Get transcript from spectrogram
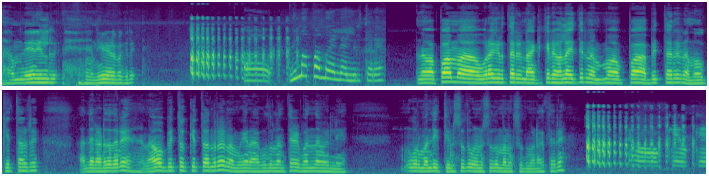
ನಮ್ದೇನಿಲ್ಲ ರೀ ನೀವು ಹೇಳ್ಬೇಕ್ರಿ. ಆ, ನಿಮ್ಮ ಅಪ್ಪ ಅಮ್ಮ ಎಲ್ಲ ಎಲ್ಲಿರ್ತಾರೆ? ನಮ್ಮ ಅಪ್ಪ ಅಮ್ಮ ಊರಾಗ ಇರ್ತಾರೆ ರೀ ನಾಲ್ಕು ಎಕರೆ ಹೊಲ ಐತಿ ರೀ ನಮ್ಮ ಅಪ್ಪ ಬಿತ್ತಾನ್ರಿ ನಮ್ಮ ಅವ್ವ ಕಿತ್ತಾಳ್ರಿ. ಅದೇ ನಡ್ದದ ರೀ ನಾವು ಬಿತ್ತು ಕಿತ್ತು ಅಂದ್ರೆ ನಮಗೇನು ಆಗೋದಿಲ್ಲ ಅಂತೇಳಿ ಬಂದು ನಾವು ಇಲ್ಲಿ ಮೂರು ಮಂದಿಗೆ ತಿನ್ಸೋದು ಉಣಿಸೋದು ಮನಗ್ಸೋದು ಮಾಡಾಕ್ತೇವೆ ರೀ ಓಕೆ ಓಕೆ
